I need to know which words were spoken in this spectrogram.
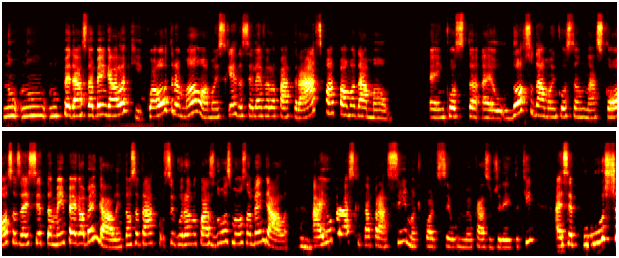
no, no, no, pedaço da bengala aqui. Com a outra mão, a mão esquerda, você leva ela para trás, com a palma da mão é, encostando, é, o dorso da mão encostando nas costas, aí você também pega a bengala. Então você está segurando com as duas mãos na bengala. Uhum. Aí o braço que está para cima, que pode ser no meu caso direito aqui, aí você puxa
